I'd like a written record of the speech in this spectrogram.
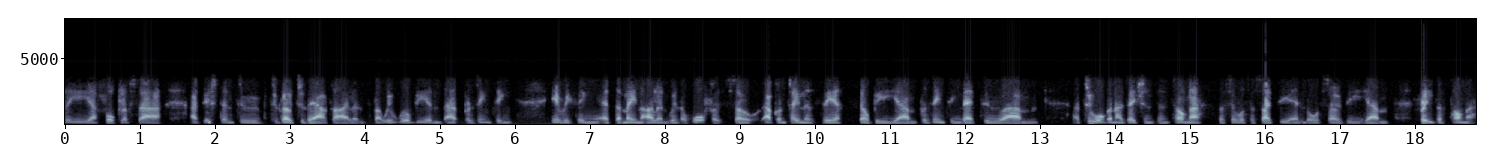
the uh, forklifts are, are destined to, to go to the outer islands. But we will be in, uh, presenting everything at the main island where the wharf is. So our containers there, they'll be um, presenting that to um, uh, two organizations in Tonga, the civil society and also the um, Friends of Tonga,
